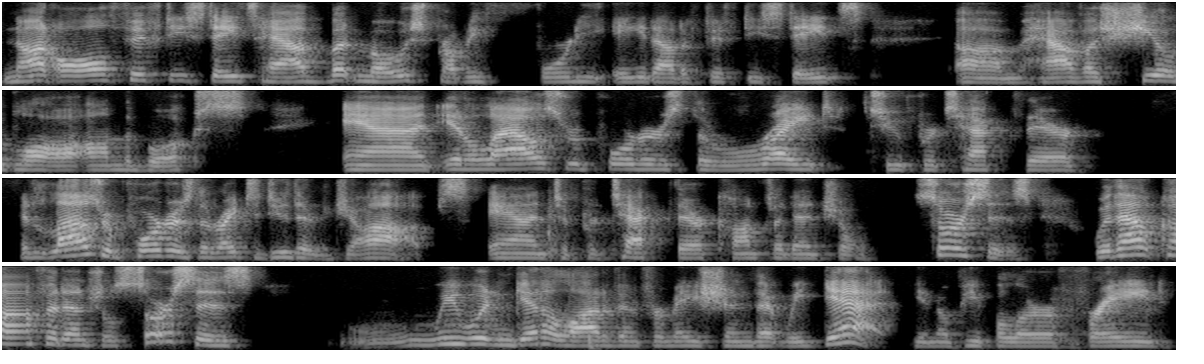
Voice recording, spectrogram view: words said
not all 50 states have, but most, probably 48 out of 50 states, um, have a shield law on the books. And it allows reporters the right to protect their, it allows reporters the right to do their jobs and to protect their confidential sources. Without confidential sources, we wouldn't get a lot of information that we get. You know, people are afraid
